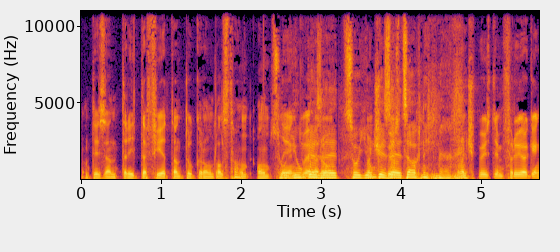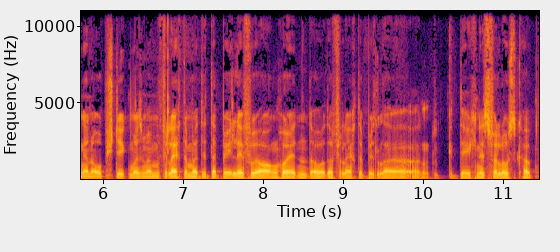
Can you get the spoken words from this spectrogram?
und die sind dritter, vierter und du grundelst unten so jung ist er, So jung ist er jetzt auch nicht mehr. Und spielst im Frühjahr gegen einen Abstieg, muss man vielleicht einmal die Tabelle vor Augen halten, da hat er vielleicht ein bisschen einen Gedächtnisverlust gehabt.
